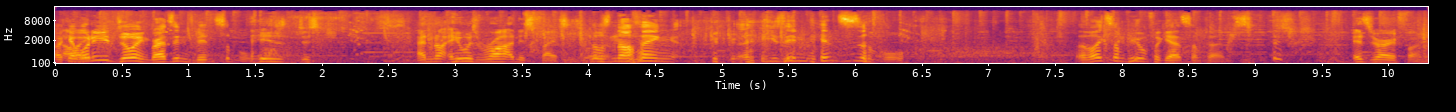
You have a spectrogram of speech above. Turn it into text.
Okay, oh, what are you doing? Brad's invincible. He's just, and not, he was right in his face as well. there was nothing. he's invincible. I like some people forget sometimes. It's very funny.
